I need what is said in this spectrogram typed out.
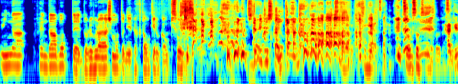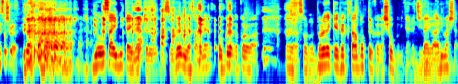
みんなフェンダー持ってどれぐらい足元にエフェクターを置けるか置きそうみたいな 時代でしたよ言い。方なんか踏むやつね。そうそうそうそう。早く演奏しろよって。要塞みたいになってるんですよね、皆さんね。僕らの頃は、まだその、どれだけエフェクター持ってるかが勝負みたいな時代がありました。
